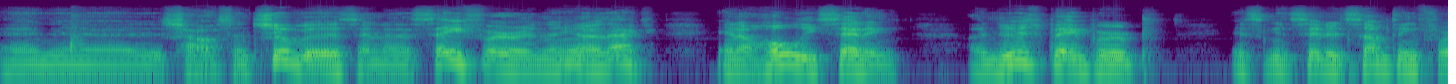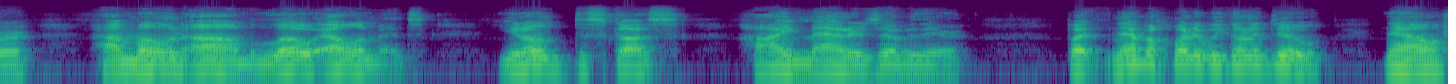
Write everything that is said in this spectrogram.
Uh, and a Shalos and Chuvas and a Sefer and you know that in a holy setting. A newspaper is considered something for Hamon Am, low elements. You don't discuss high matters over there. But Nebuch, what are we going to do? Now,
